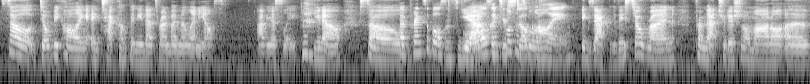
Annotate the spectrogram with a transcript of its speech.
So don't be calling a tech company that's run by millennials, obviously, you know. So the principals in schools Yeah, like you're still schools. calling Exactly. They still run from that traditional model of,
